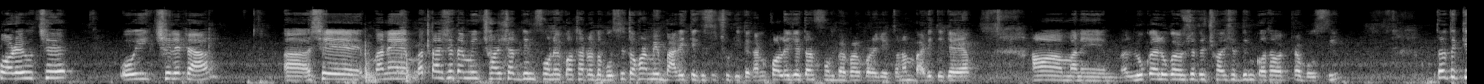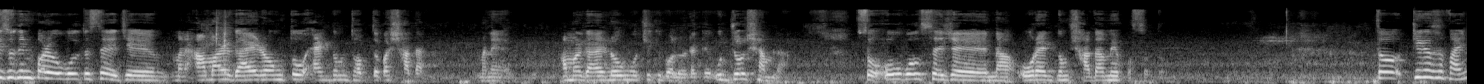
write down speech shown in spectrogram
পরে হচ্ছে ওই ছেলেটা সে মানে তার সাথে আমি ছয়, সাত দিন ফোনে কথা টথা বলছি, তখন আমি বাড়িতে গেছি ছুটিতে, কারণ কলেজে তো আর ফোন ব্যবহার করা যেত না বাড়িতে যাই মানে লুকায় লুকায় ওর সাথে ছয়, সাত দিন কথাবার্তা বলছি। তাতে কিছুদিন পরে ও বলতেছে যে মানে আমার গায়ের রং তো একদম ধপধপা সাদা মানে আমার গায়ের রং হচ্ছে কি বলো এটাকে উজ্জ্বল শ্যামলা। সো ও বলছে যে, না, ওর একদম সাদা মেয়ে পছন্দ। তো ঠিক আছে ফাইন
